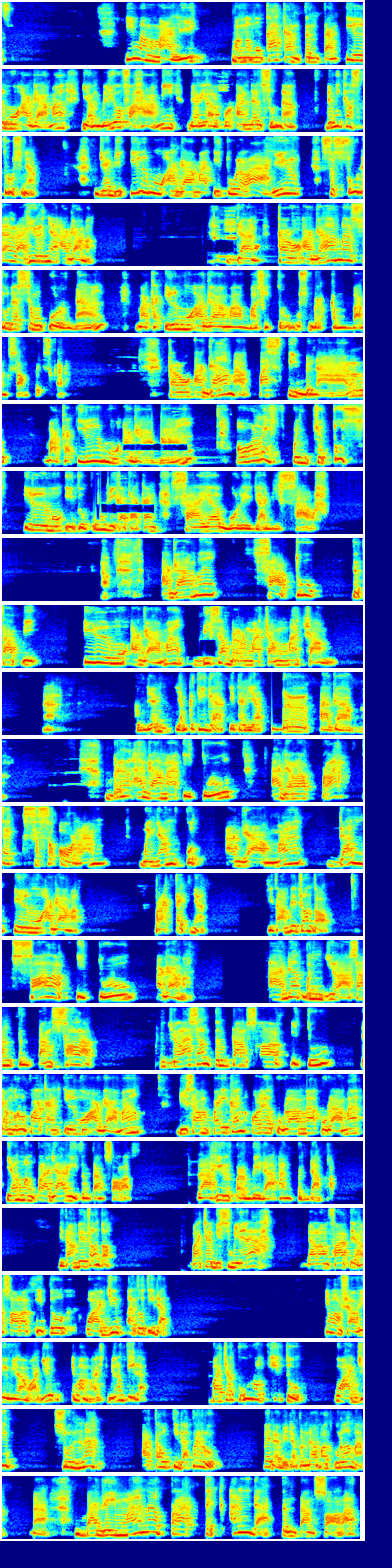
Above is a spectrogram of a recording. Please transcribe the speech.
Imam Malik mengemukakan tentang ilmu agama yang beliau fahami dari Al-Quran dan Sunnah. Demikian seterusnya. Jadi ilmu agama itu lahir sesudah lahirnya agama. Dan kalau agama sudah sempurna, maka ilmu agama masih terus berkembang sampai sekarang. Kalau agama pasti benar, maka ilmu agama oleh pencetus ilmu itu pun dikatakan saya boleh jadi salah. Nah, agama satu tetapi ilmu agama bisa bermacam-macam. Nah, Kemudian yang ketiga kita lihat beragama. Beragama itu adalah praktek seseorang menyangkut agama dan ilmu agama. Prakteknya. Kita ambil contoh. Salat itu agama. Ada penjelasan tentang salat. Penjelasan tentang salat itu yang merupakan ilmu agama disampaikan oleh ulama-ulama yang mempelajari tentang sholat. Lahir perbedaan pendapat. Kita ambil contoh. Baca bismillah dalam fatihah sholat itu wajib atau tidak? Imam Syafi'i bilang wajib, Imam Malik bilang tidak. Baca kunut itu wajib, sunnah, atau tidak perlu. Beda-beda pendapat ulama. Nah, bagaimana praktek Anda tentang sholat,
